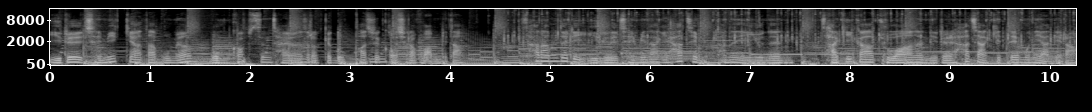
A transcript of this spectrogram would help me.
일을 재밌게 하다 보면 몸값은 자연스럽게 높아질 것이라고 합니다. 사람들이 일을 재미나게 하지 못하는 이유는 자기가 좋아하는 일을 하지 않기 때문이 아니라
